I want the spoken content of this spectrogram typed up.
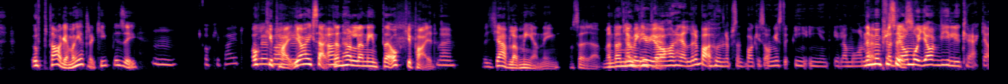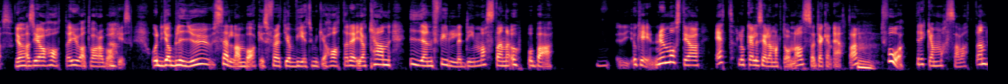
upptagen, vad heter det? Keep busy. Mm. Occupied? Occupied, ja exakt. Ja. Den höll den inte occupied. Nej. Jävla mening att säga. Men den Ja, gjorde men gud, inte jag det. har hellre bara 100% bakisångest och in, inget illamående. Nej, men precis. jag, må, jag vill ju kräkas. Ja. Alltså, jag hatar ju att vara bakis. Och jag blir ju sällan bakis för att jag vet hur mycket jag hatar det. Jag kan i en fylledimma stanna upp och bara Okej, nu måste jag ett, lokalisera McDonalds så att jag kan äta. Mm. Två, dricka massa vatten.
